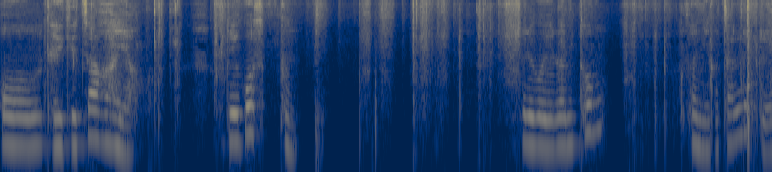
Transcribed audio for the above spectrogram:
어, 되게 작아요. 그리고 스푼. 그리고 이런 통. 우선 이거 자를게요.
